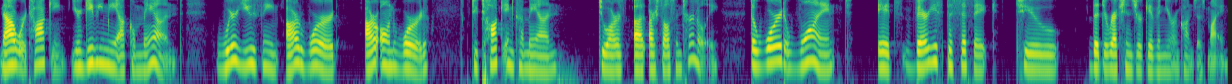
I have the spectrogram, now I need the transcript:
now we're talking. You're giving me a command. We're using our word, our own word, to talk in command to our, uh, ourselves internally. The word want, it's very specific to the directions you're given your unconscious mind.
